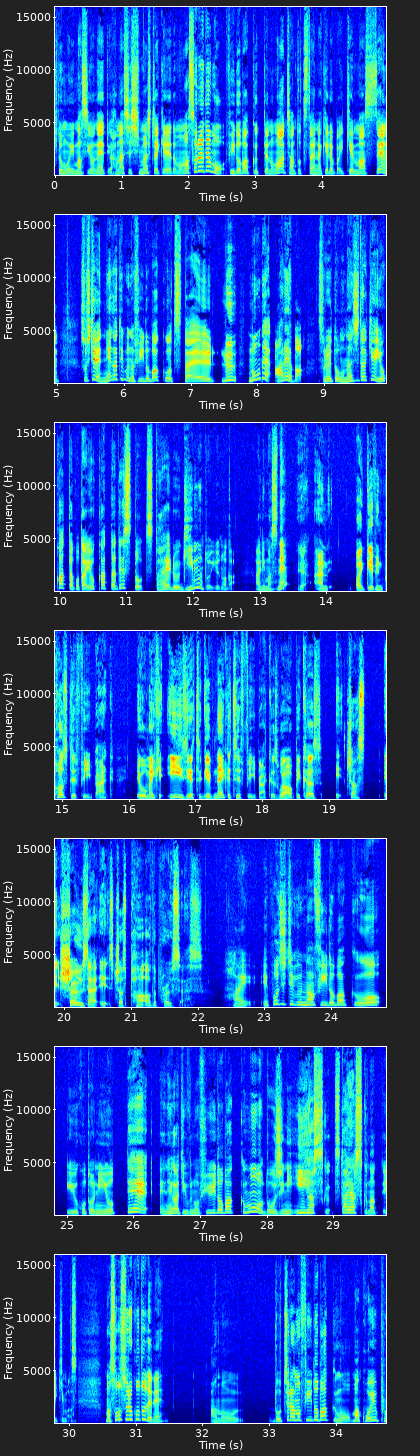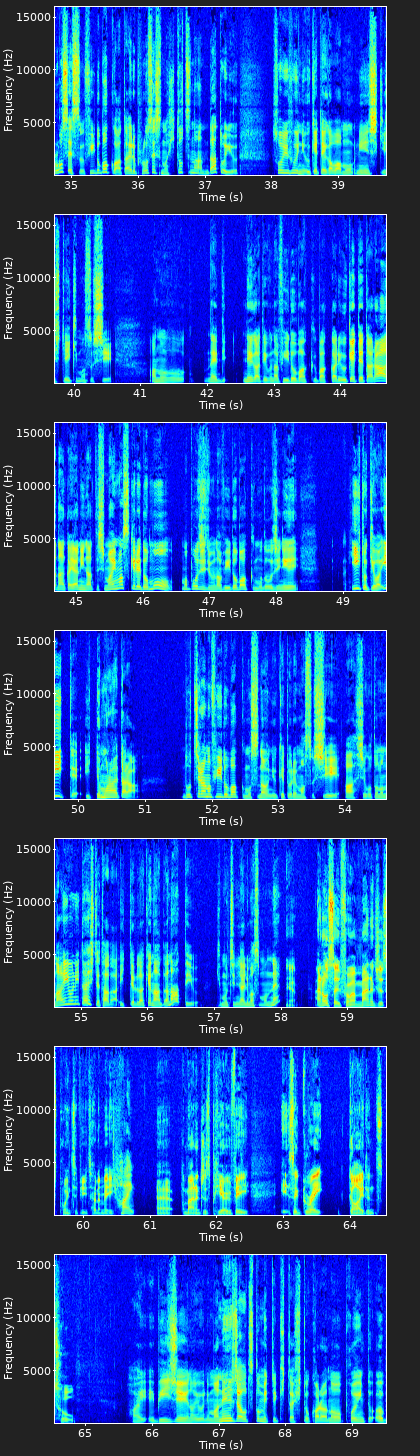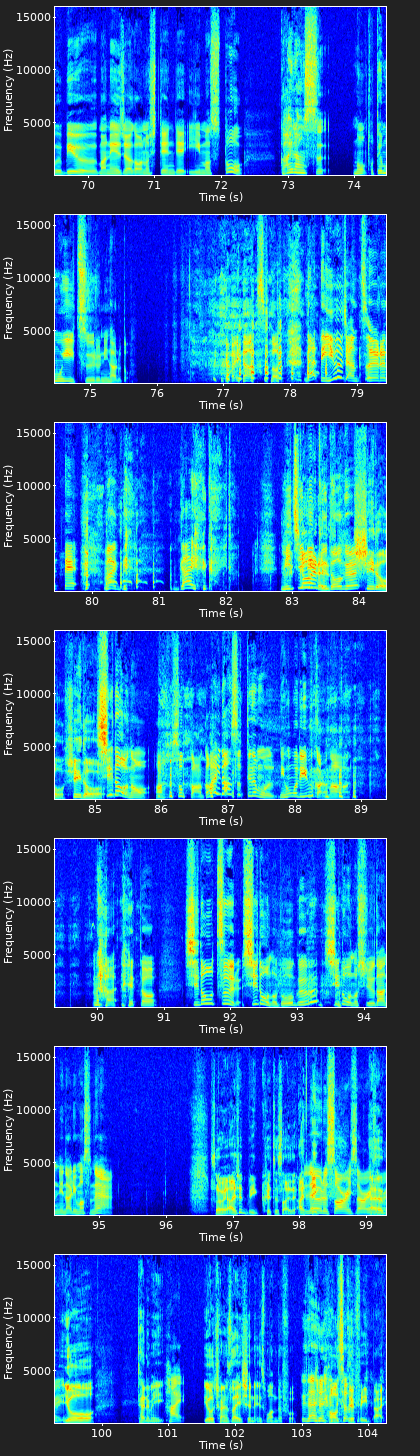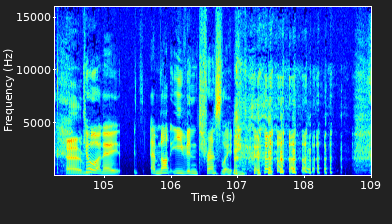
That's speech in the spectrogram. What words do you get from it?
人もいますよねという話しましたけれども、まあ、それでもフィードバックっていうのはちゃんと伝えなければいけませんそしてネガティブなフィードバックを伝えるのであればそれと同じだけ良かったことは良かったですと伝える義務というのがありますね。Yeah. And by giving positive feedback, it will make it easier to give negative feedback as well because it just it shows that it's just part of the process. はい、えポジティブなフィードバックを言うことによってネガティブのフィードバックも同時に言いやすく伝えやすくなっていきます。まあ、そうすることでねあのどちらのフィードバックも、まあ、こういうプロセスフィードバックを与えるプロセスの一つなんだというそういうふうに受け手側も認識していきますしあの、ね、ネガティブなフィードバックばっかり受けてたらなんか嫌になってしまいますけれども、まあ、ポジティブなフィードバックも同時にいい時はいいって言ってもらえたらどちらのフィードバックも素直に受け取れますしあ仕事の内容に対してただ言ってるだけなんだなっていう気持ちになりますもんね。Yeah. And also from a manager's point of view, uh, a manager's POV, it's a great guidance tool. はい、え BJ のようにマネージャーを務めてきた人からのポイントオブビューマネージャー側の視点で言いますとガイダンスのとてもいいツールになると。ガイダンスのだって言うじゃんツールって。まあガイガイダン導く道具 Shido, shido. 指導のあそっかガイダンスってでも日本語で言うからなまあえっと指導ツール指導の道具指導の集団になりますね Sorry, I shouldn't be criticizing. I No, think no, sorry, sorry, um, sorry. you're telling me はい。your translation is wonderful. Positive feedback. Um, 今日はね、I'm not even translating.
